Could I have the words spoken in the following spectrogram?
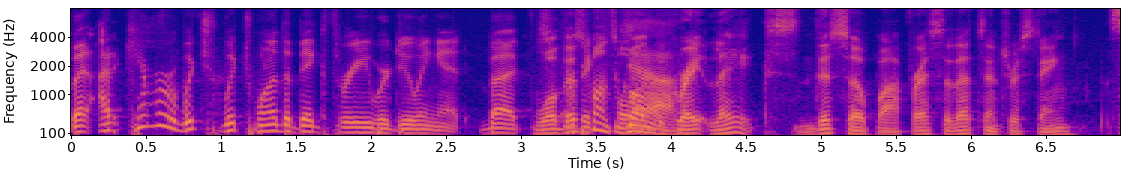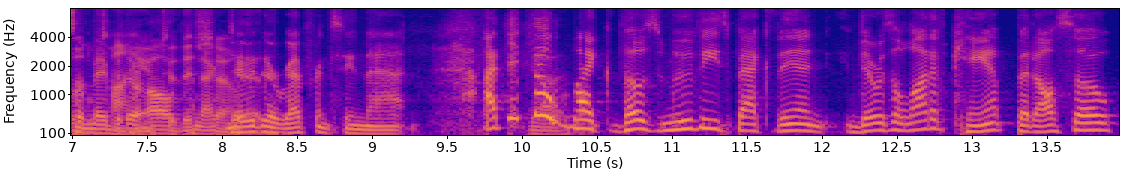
but I can't remember which which one of the big three were doing it. But Well, this one's four. called Yeah. The Great Lakes. This soap opera, so that's interesting. So maybe they're all to this show. connected. Maybe they're referencing that. I think though, like those movies back then, there was a lot of camp, but also,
